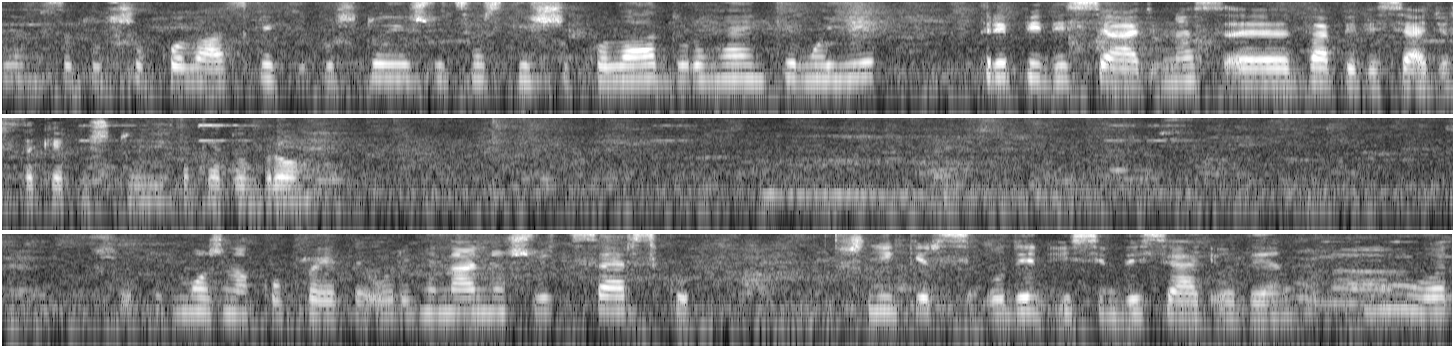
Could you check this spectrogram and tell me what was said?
Дивимося тут шоколад. Скільки коштує швейцарський шоколад, дорогенькі мої. 3,50. У нас е, 2,50 ось таке коштує, таке добро. Що тут можна купити? Оригінальну швейцарську шнікерс 1,71. Ну от.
